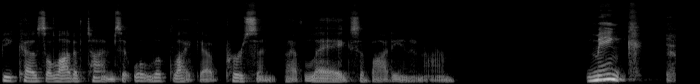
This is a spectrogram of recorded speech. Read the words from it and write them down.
because a lot of times it will look like a person, have legs, a body, and an arm. Mink. Yes.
